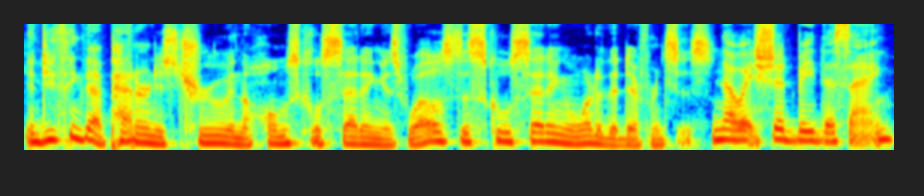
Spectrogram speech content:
And do you think that pattern is true in the homeschool setting as well as the school setting? And what are the differences? No, it should be the same.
